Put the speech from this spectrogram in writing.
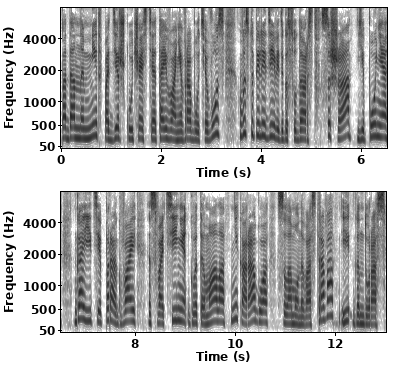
По данным МИД, в поддержку участия Тайваня в работе ВОЗ выступили 9 государств – США, Япония, Гаити, Парагвай, Эсватини, Гватемала, Никарагуа, Соломоновы острова и Гондурас.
